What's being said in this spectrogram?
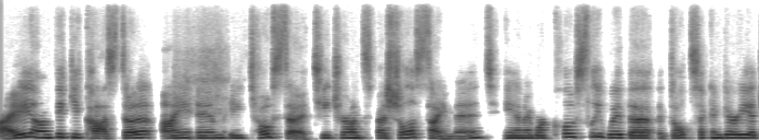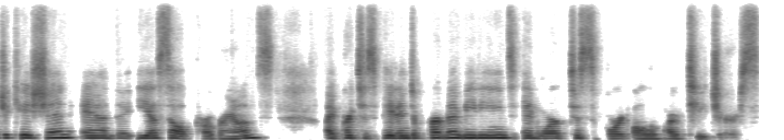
Hi, I'm Vicki Costa. I am a TOSA, teacher on special assignment, and I work closely with the adult secondary education and the ESL programs. I participate in department meetings and work to support all of our teachers.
